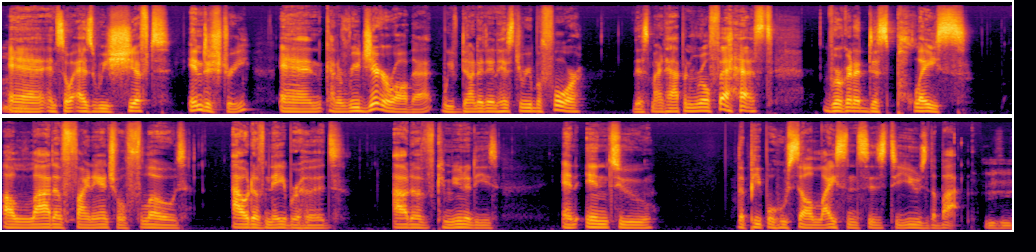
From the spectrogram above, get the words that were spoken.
Mm-hmm. And, and so as we shift industry and kind of rejigger all that, we've done it in history before. This might happen real fast. We're going to displace a lot of financial flows out of neighborhoods out of communities and into the people who sell licenses to use the bot. Mm-hmm.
